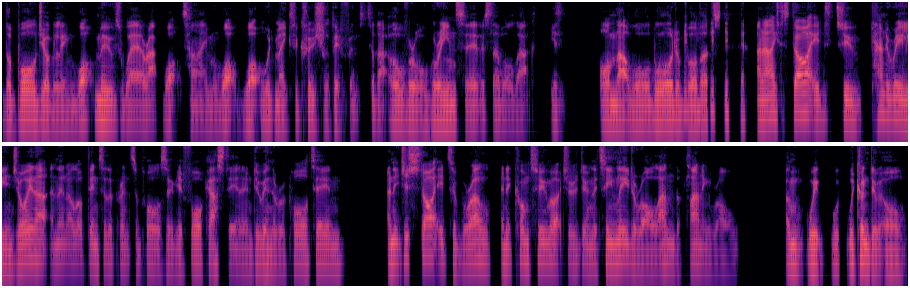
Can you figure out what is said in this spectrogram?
the ball juggling, what moves where at what time, and what what would make a crucial difference to that overall green service level that is on that wallboard above us. and I started to kind of really enjoy that. And then I looked into the principles of your forecasting and doing the reporting. And it just started to grow and it come too much. I was doing the team leader role and the planning role. And we, we, we couldn't do it all.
